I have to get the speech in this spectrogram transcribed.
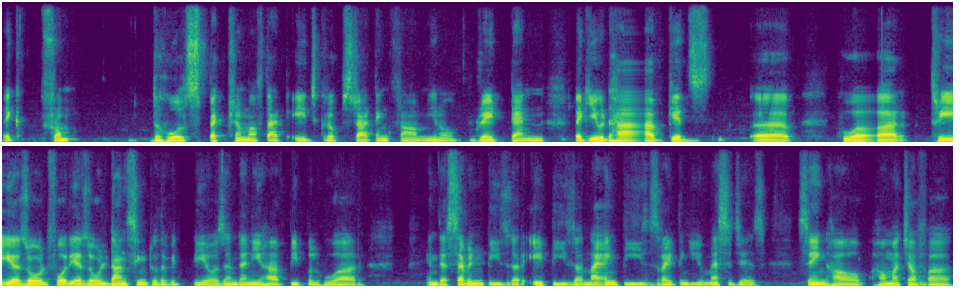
like from the whole spectrum of that age group starting from you know grade 10 like you would have kids uh, who are three years old four years old dancing to the videos and then you have people who are in their 70s or 80s or 90s writing you messages saying how how much of a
